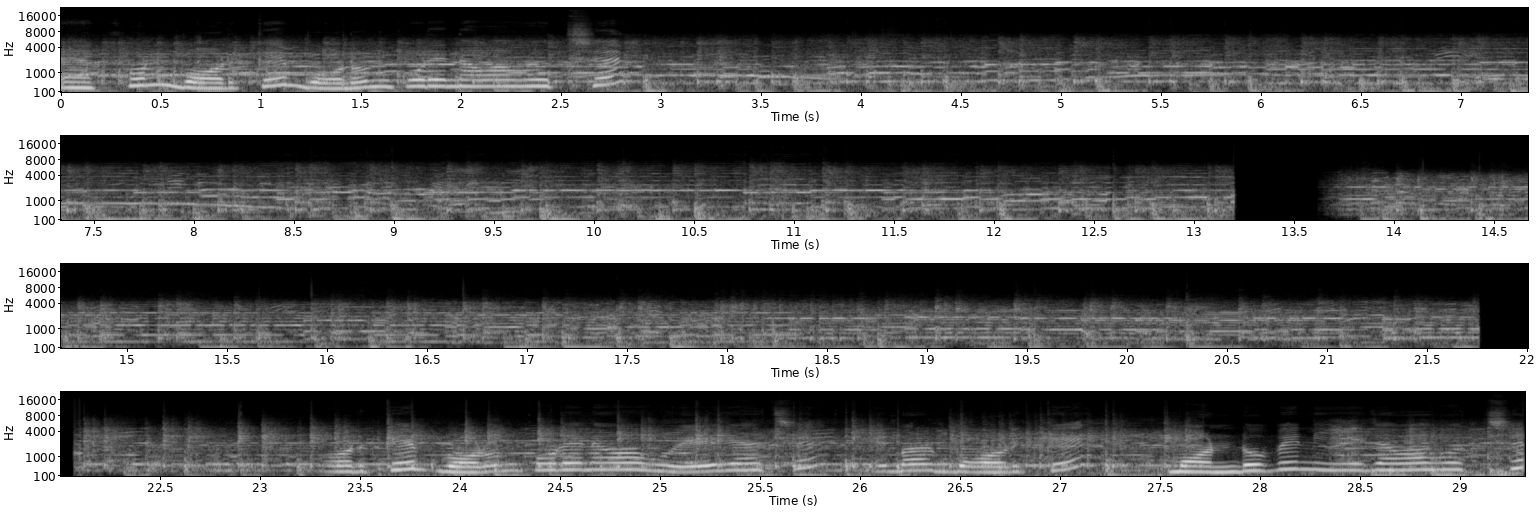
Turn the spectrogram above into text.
এখন বরকে বরণ করে নেওয়া হচ্ছে। বরকে বরণ করে নেওয়া হয়ে গেছে। এবার বরকে মণ্ডপে নিয়ে যাওয়া হচ্ছে।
